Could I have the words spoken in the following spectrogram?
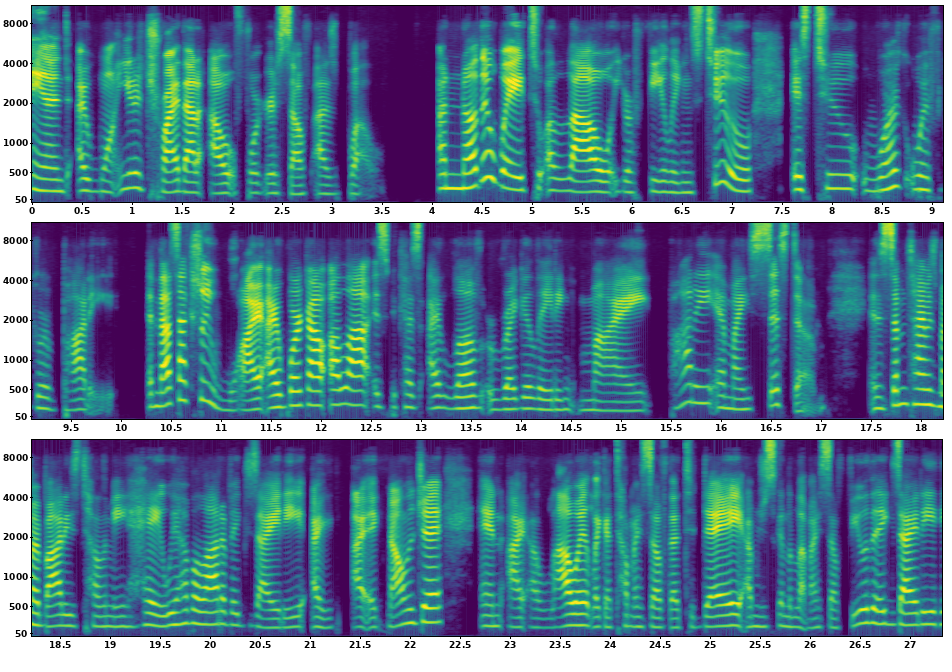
And I want you to try that out for yourself as well. Another way to allow your feelings too is to work with your body and that's actually why I work out a lot is because I love regulating my body and my system. And sometimes my body's telling me, "Hey, we have a lot of anxiety." I I acknowledge it and I allow it. Like I tell myself that today I'm just going to let myself feel the anxiety.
